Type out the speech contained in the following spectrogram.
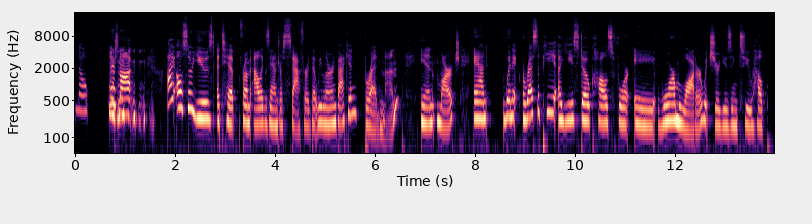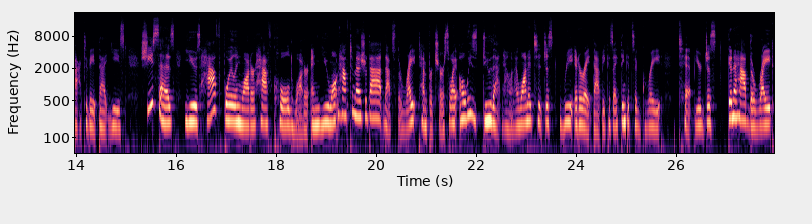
Nope. There's not. I also used a tip from Alexandra Stafford that we learned back in Bread Month in March. And when it, a recipe, a yeast dough calls for a warm water, which you're using to help activate that yeast, she says use half boiling water, half cold water, and you won't have to measure that. That's the right temperature. So I always do that now. And I wanted to just reiterate that because I think it's a great tip. You're just going to have the right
